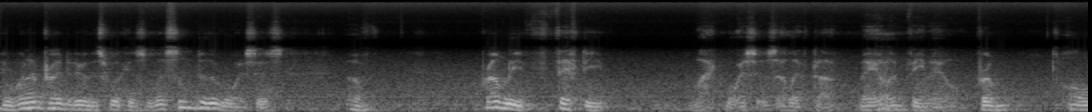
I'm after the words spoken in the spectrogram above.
And what I'm trying to do in this book is listen to the voices of probably 50 black voices I lift up, male and female, from all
